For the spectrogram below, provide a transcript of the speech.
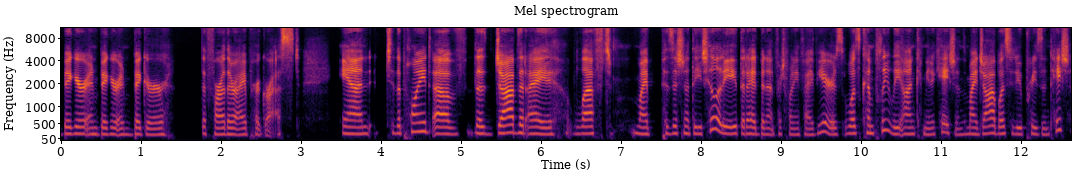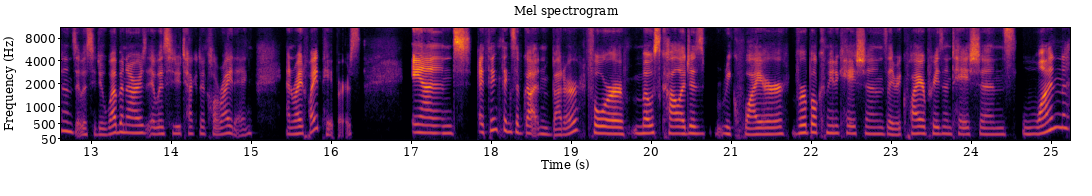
bigger and bigger and bigger the farther I progressed. And to the point of the job that I left my position at the utility that I had been at for 25 years was completely on communications. My job was to do presentations, it was to do webinars, it was to do technical writing and write white papers. And I think things have gotten better for most colleges require verbal communications, they require presentations. One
